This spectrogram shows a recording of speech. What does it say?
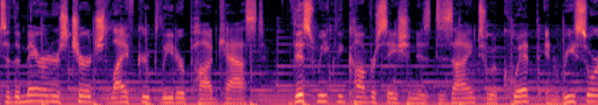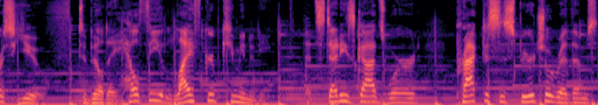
to the Mariners Church Life Group Leader Podcast. This weekly conversation is designed to equip and resource you to build a healthy life group community that studies God's Word, practices spiritual rhythms,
